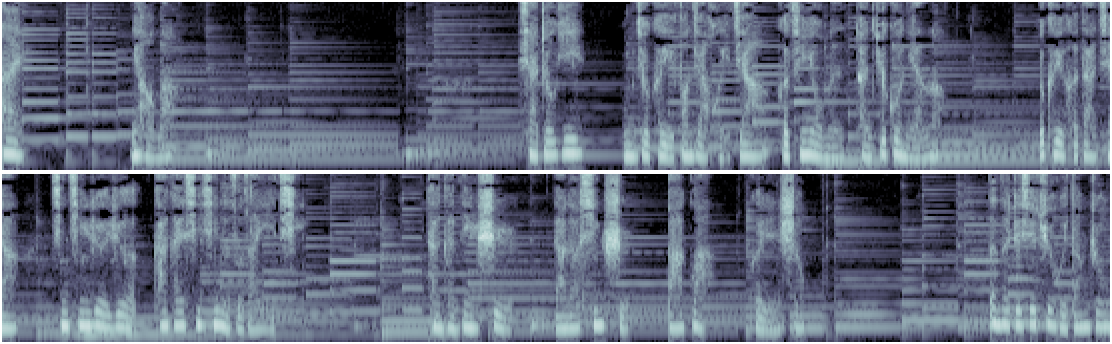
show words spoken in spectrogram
嗨，你好吗？下周一我们就可以放假回家，和亲友们团聚过年了，又可以和大家亲亲热热、开开心心的坐在一起，看看电视，聊聊心事、八卦和人生。但在这些聚会当中，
